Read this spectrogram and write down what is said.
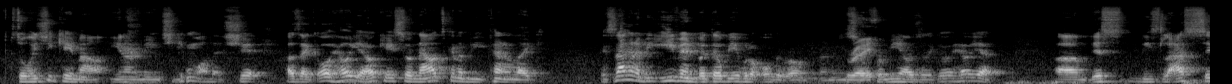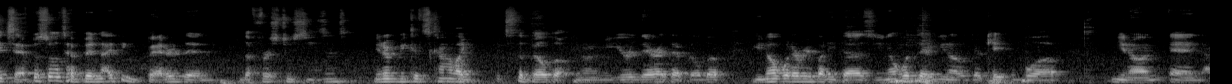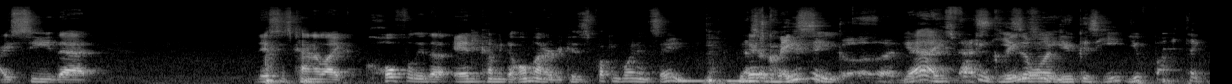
So when she came out, you know what I mean? She gave all that shit. I was like, oh hell yeah, okay. So now it's gonna be kind of like, it's not gonna be even, but they'll be able to hold their own. You know what I mean? Right. So for me, I was like, oh hell yeah. Um, this these last six episodes have been, I think, better than the first two seasons. You know, because it's kind of like it's the build up. You know what I mean? You're there at that build up. You know what everybody does. You know what they're you know they're capable of. You know, and, and I see that this is kind of like hopefully the end coming to Homelander because he's fucking going insane. That's what crazy. good. Yeah, he's That's, fucking crazy. he's the one, dude. Because he, you fucking like.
